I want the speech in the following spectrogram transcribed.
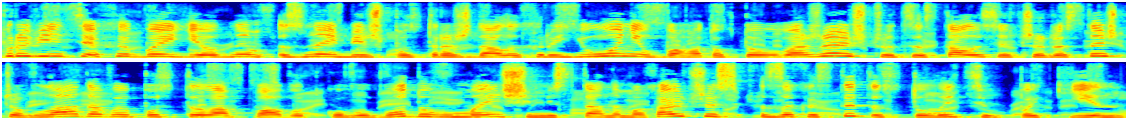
Провінція Хебей є одним з найбільш постраждалих регіонів. Багато хто вважає, що це сталося через те, що влада випустила паводкову воду в менші міста, намагаючись захистити столицю Пекін.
